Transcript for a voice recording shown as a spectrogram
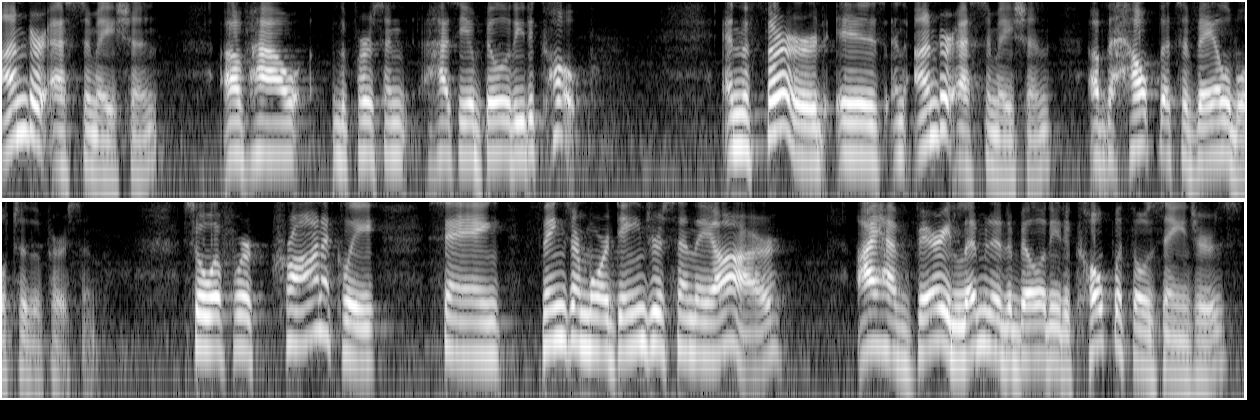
underestimation of how the person has the ability to cope. And the third is an underestimation of the help that's available to the person. So if we're chronically saying things are more dangerous than they are, I have very limited ability to cope with those dangers,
